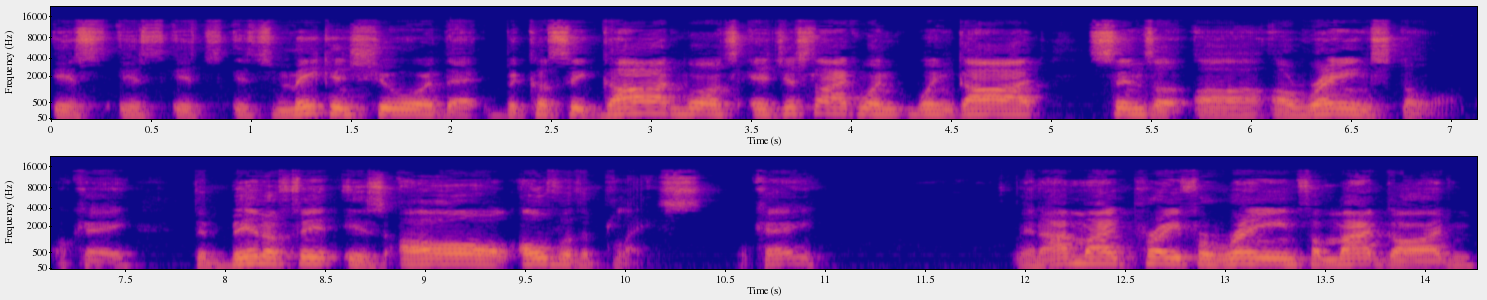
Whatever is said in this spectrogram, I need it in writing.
it's it's it's it's making sure that because see God wants it just like when when God sends a a, a rainstorm, okay? The benefit is all over the place. Okay. And I might pray for rain for my garden,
